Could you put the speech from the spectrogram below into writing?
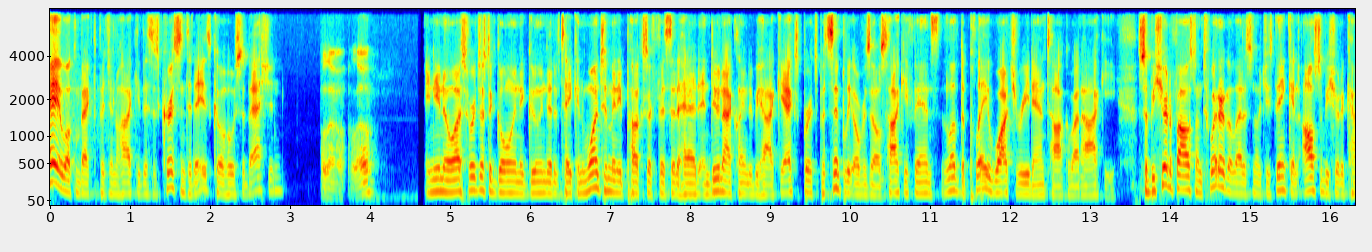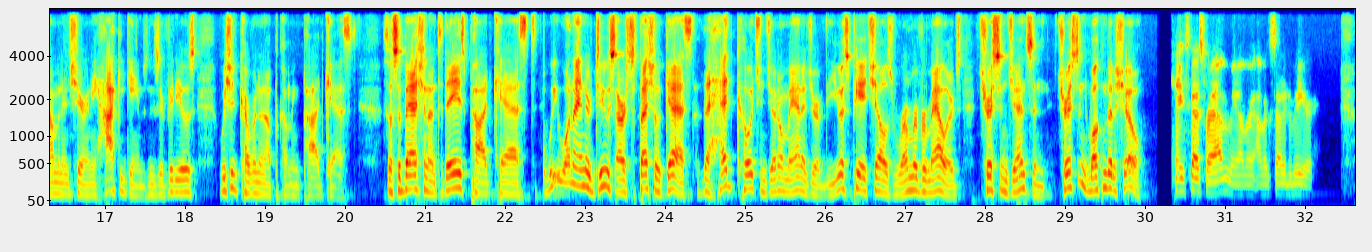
Hey, welcome back to Pigeonhole Hockey. This is Chris, and today's co-host Sebastian. Hello, hello. And you know us, we're just a goalie and a goon that have taken one too many pucks or fists at a head and do not claim to be hockey experts, but simply overzealous hockey fans that love to play, watch, read, and talk about hockey. So be sure to follow us on Twitter to let us know what you think, and also be sure to comment and share any hockey games, news, or videos we should cover in an upcoming podcast. So, Sebastian, on today's podcast, we want to introduce our special guest, the head coach and general manager of the USPHL's Rum River Mallards, Tristan Jensen. Tristan, welcome to the show. Thanks, guys, for having me. I'm, I'm excited to be here.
